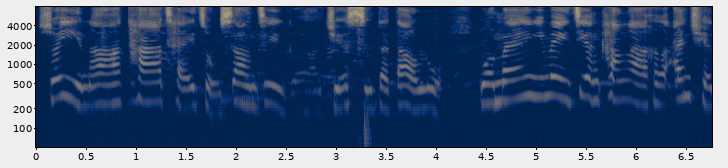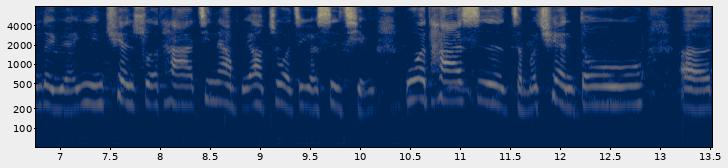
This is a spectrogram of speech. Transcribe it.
所以呢，他才走上这个绝食的道路。我们因为健康啊和安全的原因，劝说他尽量不要做这个事情。不过他是怎么劝都，呃，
